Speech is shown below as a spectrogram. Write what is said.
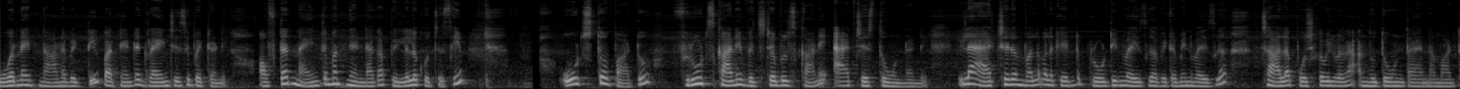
ఓవర్ నైట్ నానబెట్టి వాటిని ఏంటంటే గ్రైండ్ చేసి పెట్టండి. ఆఫ్టర్ నైన్త్ మంత్ నిండాక పిల్లలకు వచ్చేసి ఓట్స్తో పాటు ఫ్రూట్స్ కానీ వెజిటేబుల్స్ కానీ యాడ్ చేస్తూ ఉండండి. ఇలా యాడ్ చేయడం వల్ల వాళ్ళకి ఏంటంటే ప్రోటీన్ వైజ్గా విటమిన్ వైజ్గా చాలా పోషక విలువలు అందుతూ ఉంటాయన్నమాట.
